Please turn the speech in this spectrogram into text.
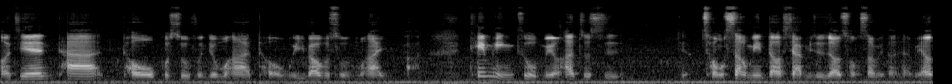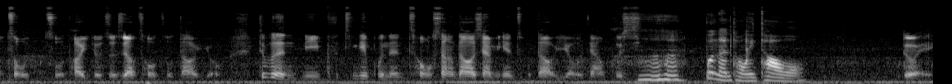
我今天它头不舒服，你就摸它的头；尾巴不舒服，摸它尾巴。天秤座没有，它就是。从上面到下面就是要从上面到下面，要走左到右就是要从左到右，对不对？你今天不能从上到下，明天左到右，这样不行，不能同一套哦。对，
